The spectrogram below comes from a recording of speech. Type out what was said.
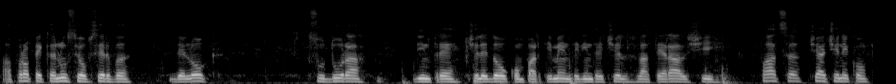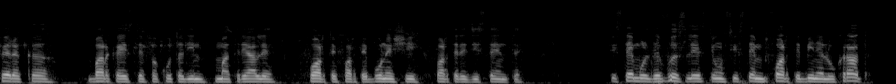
aproape că nu se observă deloc sudura dintre cele două compartimente, dintre cel lateral și față, ceea ce ne conferă că barca este făcută din materiale foarte, foarte bune și foarte rezistente. Sistemul de vâsle este un sistem foarte bine lucrat,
